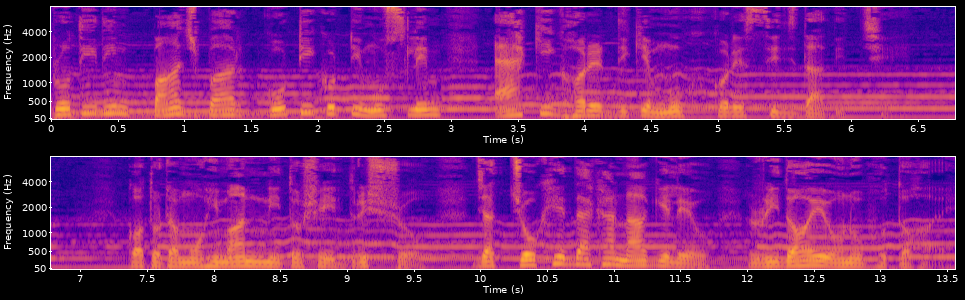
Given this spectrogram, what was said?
প্রতিদিন পাঁচবার কোটি কোটি মুসলিম একই ঘরের দিকে মুখ করে সিজদা দিচ্ছে। কতটা মহিমান্বিত সেই দৃশ্য যা চোখে দেখা না গেলেও হৃদয়ে অনুভূত হয়।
